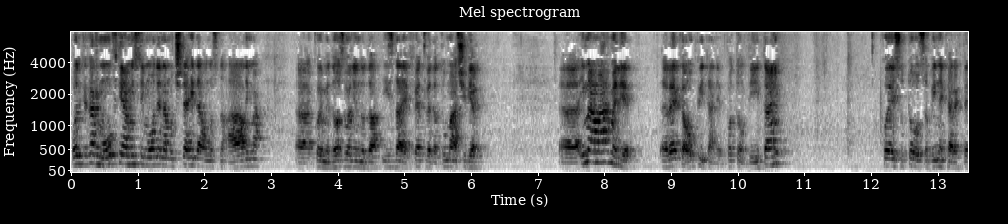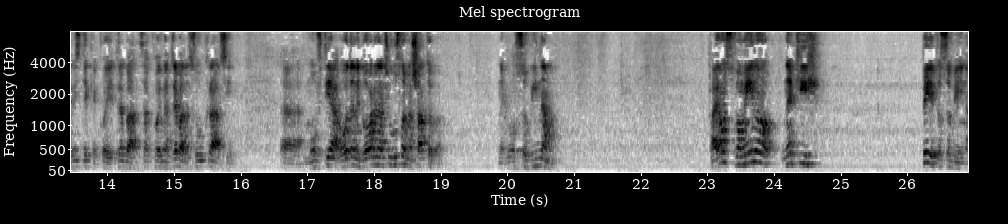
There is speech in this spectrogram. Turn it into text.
Ovdje kad kažemo muftija, mislimo ovdje na mučtehida, odnosno alima, kojim je dozvoljeno da izdaje fetve, da tumači vjeru. Imam Ahmed je rekao upitanje po tom pitanju, koje su to osobine, karakteristike koje treba, sa kojima treba da se ukrasi muftija. Ovdje ne govori znači uslovima šatova, nego osobinama Pa je on spomenuo nekih pet osobina.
